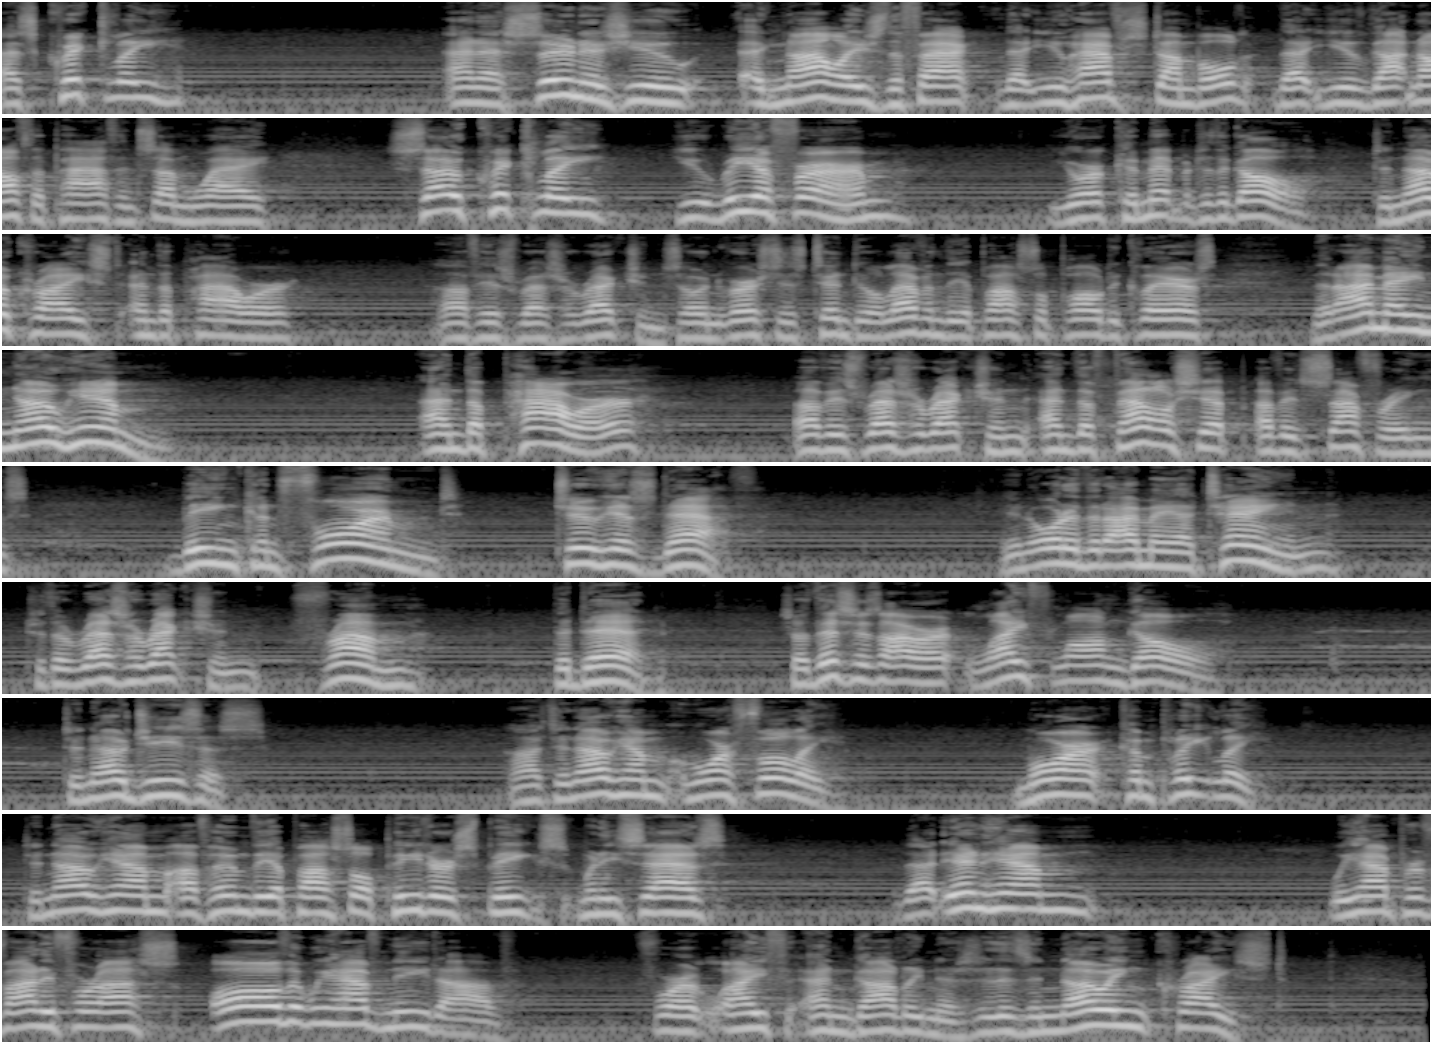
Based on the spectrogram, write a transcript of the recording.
As quickly and as soon as you acknowledge the fact that you have stumbled, that you've gotten off the path in some way, so quickly you reaffirm your commitment to the goal, to know Christ and the power of his resurrection. So in verses 10 to 11, the Apostle Paul declares that I may know him and the power of his resurrection and the fellowship of his sufferings, being conformed to his death, in order that I may attain to the resurrection from the dead. So, this is our lifelong goal to know Jesus, uh, to know him more fully, more completely, to know him of whom the Apostle Peter speaks when he says that in him we have provided for us all that we have need of for life and godliness. It is in knowing Christ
